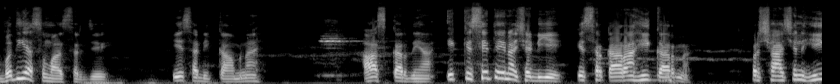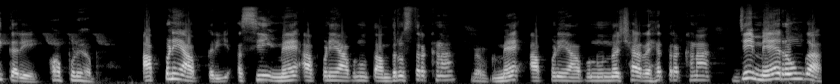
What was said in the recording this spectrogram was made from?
ਵਧੀਆ ਸਮਾਜ ਸਿਰਜੇ। ਇਹ ਸਾਡੀ ਕਾਮਨਾ ਹੈ। ਆਸ ਕਰਦੇ ਹਾਂ ਇਹ ਕਿਸੇ ਤੇ ਨਾ ਛੱਡੀਏ ਕਿ ਸਰਕਾਰਾਂ ਹੀ ਕਰਨ। ਪ੍ਰਸ਼ਾਸਨ ਹੀ ਕਰੇ। ਆਪਣੇ ਆਪ। ਆਪਣੇ ਆਪ ਕਰੀਏ। ਅਸੀਂ ਮੈਂ ਆਪਣੇ ਆਪ ਨੂੰ ਤੰਦਰੁਸਤ ਰੱਖਣਾ ਮੈਂ ਆਪਣੇ ਆਪ ਨੂੰ ਨਸ਼ਾ ਰਹਿਤ ਰੱਖਣਾ। ਜੇ ਮੈਂ ਰਹੂੰਗਾ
